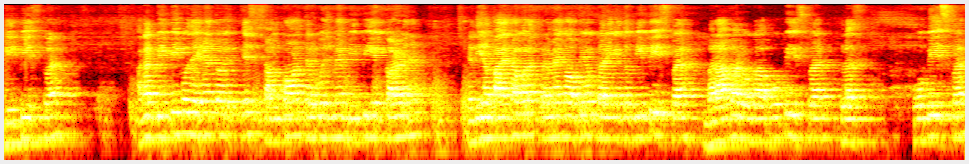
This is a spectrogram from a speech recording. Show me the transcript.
B P square अगर बीपी को देखें तो इस समकोण त्रिभुज में बीपी एक कर्ण है। यदि हम पाइथागोरस प्रमेय का उपयोग करेंगे तो बीपी स्क्वायर बराबर होगा OP square plus OB square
